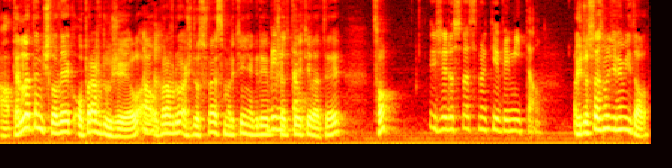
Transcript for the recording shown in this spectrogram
A tenhle ten člověk opravdu žil a opravdu až do své smrti někdy před Vymítal. pěti lety. Co? Že do své smrti vymítal. Až do své smrti vymítal.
